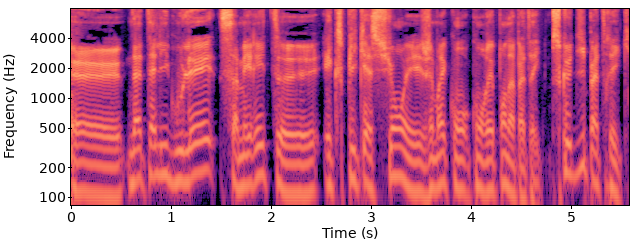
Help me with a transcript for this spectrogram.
Euh, Nathalie Goulet, ça mérite euh, explication et j'aimerais qu'on réponde à Patrick. Ce que dit Patrick,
